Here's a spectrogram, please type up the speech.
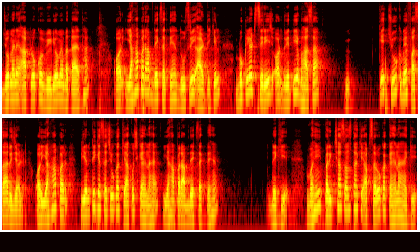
जो मैंने आप लोग को वीडियो में बताया था। और यहाँ पर आप देख सकते हैं, दूसरी आर्टिकल, बुकलेट सीरीज़ और द्वितीय भाषा के चूक में फंसा रिज़ल्ट। और यहाँ पर पीएनपी के सचिव का क्या कुछ कहना है, यहाँ पर आप देख सकते हैं। देखिए, वहीं परीक्षा संस्था के अफसरों का कहना है कि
